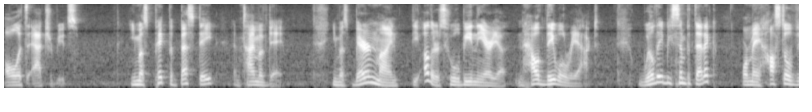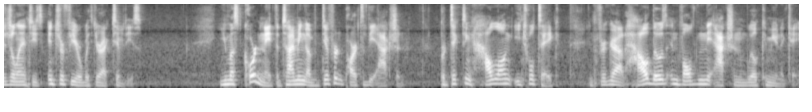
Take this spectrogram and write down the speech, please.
all its attributes. You must pick the best date and time of day. You must bear in mind the others who will be in the area and how they will react. Will they be sympathetic, or may hostile vigilantes interfere with your activities? You must coordinate the timing of different parts of the action, predicting how long each will take, and figure out how those involved in the action will communicate.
